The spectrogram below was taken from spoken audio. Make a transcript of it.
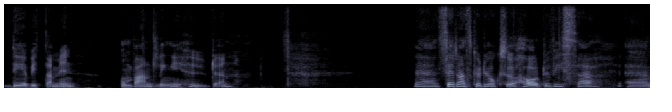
D-vitaminomvandling i huden. Eh, sedan ska du också, har du vissa eh,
